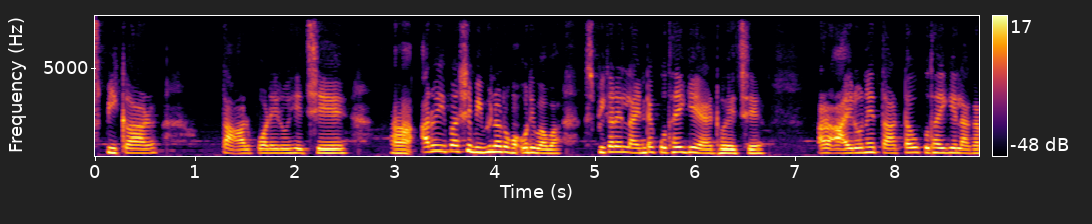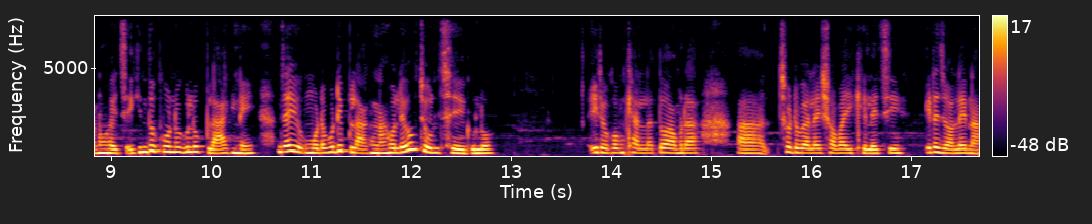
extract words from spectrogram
স্পিকার, তারপরে রয়েছে আরও এই পাশে বিভিন্ন রকম, ওরে বাবা, স্পিকারের লাইনটা কোথায় গিয়ে অ্যাড হয়েছে? আর আয়রনের তারটাও কোথায় গিয়ে লাগানো হয়েছে? কিন্তু কোনোগুলো প্লাগ নেই। যাই হোক, মোটামুটি প্লাগ না হলেও চলছে এগুলো। এরকম খেলনা তো আমরা ছোটোবেলায় সবাই খেলেছি। এটা জলে না,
